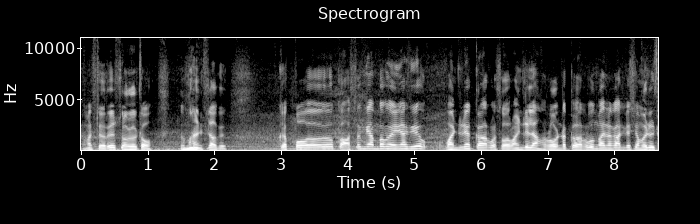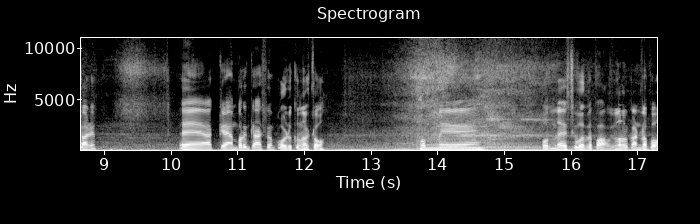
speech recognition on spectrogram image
നമ്മൾ ചെറിയ ഇഷ്ടം കേട്ടോ. മനസ്സിലാക്കുക മനസ്സിലാക്ക്. ഇപ്പോൾ കാസം ക്യാമ്പ് കഴിഞ്ഞാൽ വണ്ടിന്റെ കർവ് സോ വണ്ടിയില്ല റോഡിന്റെ കർവും കാര്യങ്ങളൊക്കെ അഡ്ജസ്റ്റ് ചെയ്യാൻ വേണ്ടിയിട്ടാണ് ക്യാമ്പറും ക്യാഷും കൊടുക്കുന്നത് കേട്ടോ. അമ്മേ ഒന്ന് ജസ്റ്റ് വെറുതെ പറഞ്ഞു നമ്മൾ കണ്ടപ്പോൾ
